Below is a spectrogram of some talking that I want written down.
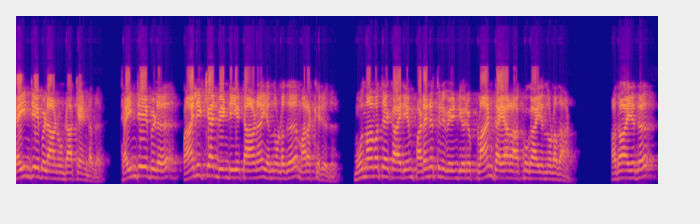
ടൈം ടേബിളാണ് ഉണ്ടാക്കേണ്ടത്. ടൈം ടേബിൾ പാലിക്കാൻ വേണ്ടിയിട്ടാണ് എന്നുള്ളത് മറക്കരുത്. മൂന്നാമത്തെ കാര്യം പഠനത്തിന് വേണ്ടി ഒരു പ്ലാൻ തയ്യാറാക്കുക എന്നുള്ളതാണ്. അതായത്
